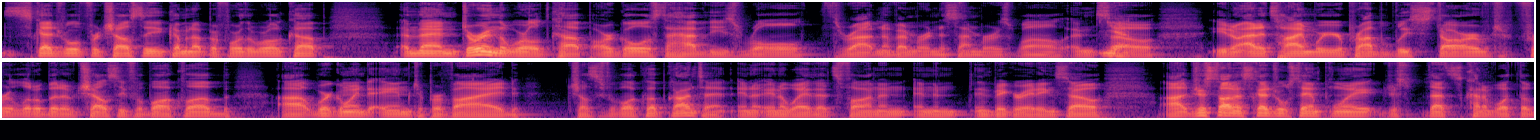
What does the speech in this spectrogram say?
schedule for Chelsea coming up before the World Cup. And then during the World Cup, our goal is to have these roll throughout November and December as well. And so, you know, at a time where you're probably starved for a little bit of Chelsea Football Club, uh, we're going to aim to provide Chelsea Football Club content in a, in a way that's fun and, and invigorating. So, uh, just on a schedule standpoint, just that's kind of what the,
